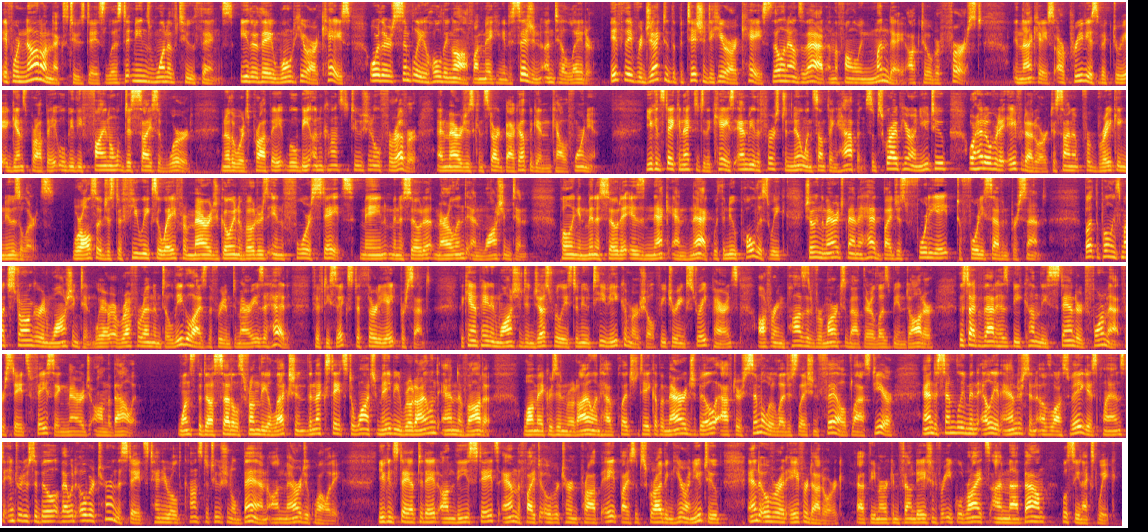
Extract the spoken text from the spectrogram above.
If we're not on next Tuesday's list, it means one of two things. Either they won't hear our case, or they're simply holding off on making a decision until later. If they've rejected the petition to hear our case, they'll announce that on the following Monday, October 1st. In that case, our previous victory against Prop 8 will be the final decisive word. In other words, Prop 8 will be unconstitutional forever, and marriages can start back up again in California. You can stay connected to the case and be the first to know when something happens. Subscribe here on YouTube or head over to AFER.org to sign up for breaking news alerts. We're also just a few weeks away from marriage going to voters in four states Maine, Minnesota, Maryland, and Washington. Polling in Minnesota is neck and neck, with a new poll this week showing the marriage ban ahead by just 48 to 47 percent. But the polling's much stronger in Washington, where a referendum to legalize the freedom to marry is ahead, 56 to 38 percent. The campaign in Washington just released a new TV commercial featuring straight parents offering positive remarks about their lesbian daughter. This type of ad has become the standard format for states facing marriage on the ballot. Once the dust settles from the election, the next states to watch may be Rhode Island and Nevada. Lawmakers in Rhode Island have pledged to take up a marriage bill after similar legislation failed last year, and Assemblyman Elliot Anderson of Las Vegas plans to introduce a bill that would overturn the state's 10-year-old constitutional ban on marriage equality. You can stay up to date on these states and the fight to overturn Prop 8 by subscribing here on YouTube and over at AFER.org. At the American Foundation for Equal Rights, I'm Matt Baum. We'll see you next week.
